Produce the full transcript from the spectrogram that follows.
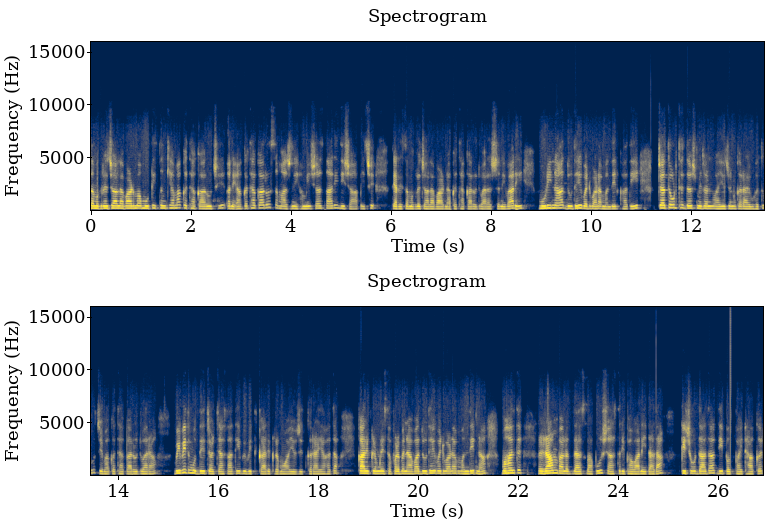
સમગ્ર ઝાલાવાડમાં મોટી સંખ્યામાં કથાકારો છે અને આ કથાકારો સમાજને હંમેશા સારી દિશા આપે છે. ત્યારે સમગ્ર ઝાલાવાડના કથાકારો દ્વારા શનિવારે મૂડીના દુધઈ વડવાડા મંદિર ખાતે ચતુર્થ દશ મિલનનું આયોજન કરાયું હતું, જેમાં કથાકારો દ્વારા વિવિધ મુદ્દે ચર્ચા સાથે વિવિધ કાર્યક્રમો આયોજિત કરાયા હતા. કાર્યક્રમને સફળ બનાવવા દુધઈ વડવાડા મંદિરના મહંત રામ બાલકદાસ બાપુ, શાસ્ત્રી ભવાની દાદા કિશોર દાદા, દીપકભાઈ ઠાકર,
